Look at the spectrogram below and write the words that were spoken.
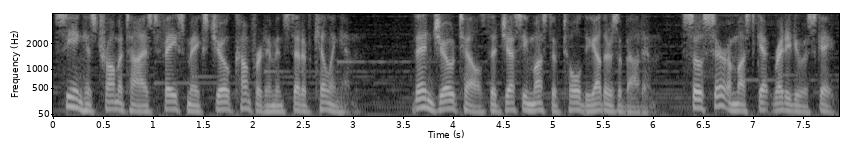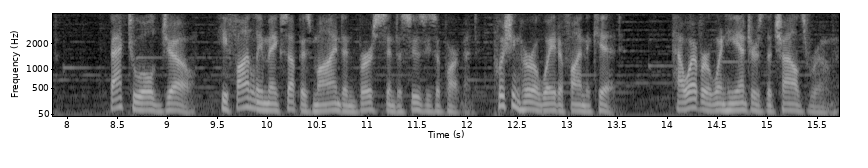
Seeing his traumatized face makes Joe comfort him instead of killing him. Then Joe tells that Jesse must have told the others about him, so Sarah must get ready to escape. Back to old Joe, he finally makes up his mind and bursts into Susie's apartment, pushing her away to find the kid. However when he enters the child's room,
